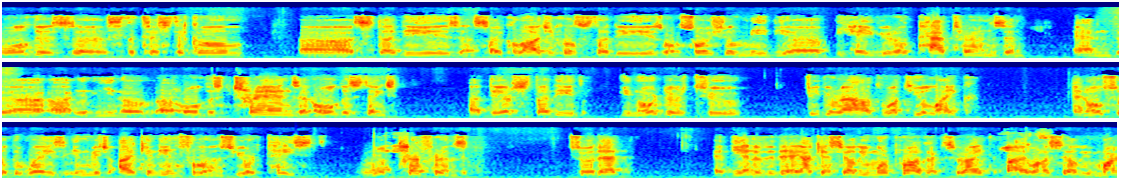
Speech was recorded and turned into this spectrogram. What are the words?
all these uh, statistical uh, studies and psychological studies on social media, behavioral patterns, and and uh, uh, you know uh, all these trends and all these things, they're studied in order to figure out what you like, and also the ways in which I can influence your taste, your preference, so that at the end of the day, I can sell you more products, right? I want to sell you more.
